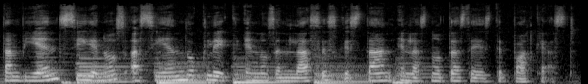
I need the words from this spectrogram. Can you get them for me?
También síguenos haciendo clic en los enlaces que están en las notas de este podcast.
